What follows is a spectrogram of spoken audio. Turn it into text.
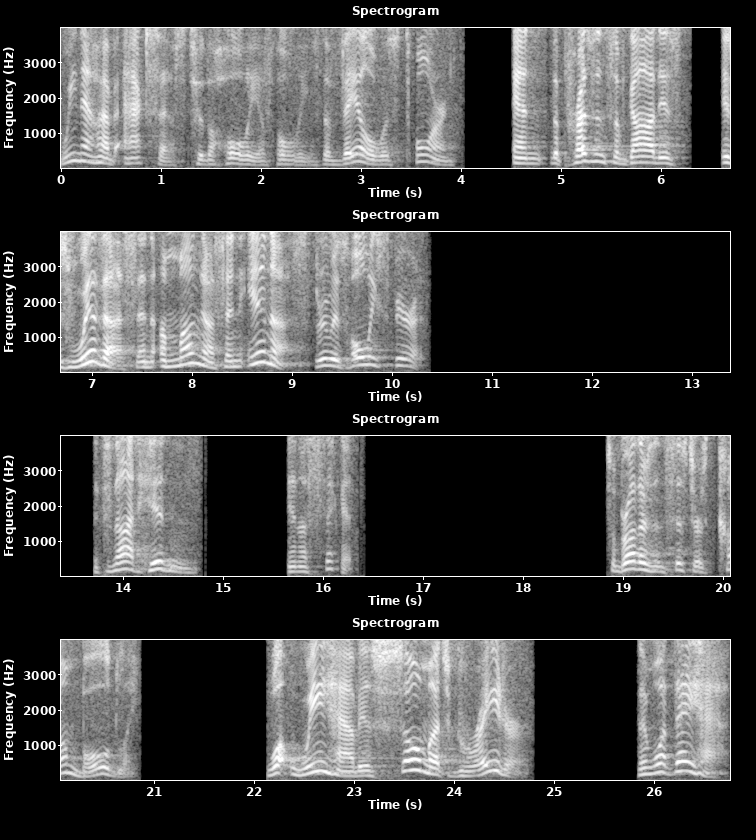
we now have access to the Holy of Holies. The veil was torn, and the presence of God is, is with us and among us and in us through His Holy Spirit. It's not hidden in a thicket. So, brothers and sisters, come boldly. What we have is so much greater than what they had.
